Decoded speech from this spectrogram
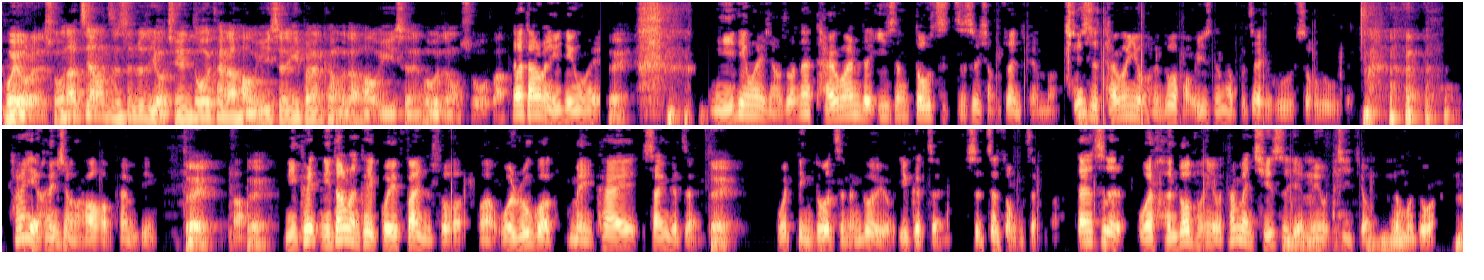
会有人说，那这样子是不是有钱人都会看到好医生，一般人看不到好医生，会不会有这种说法？那当然一定会，对，你一定会想说，那台湾的医生都是只是想赚钱吗？其实台湾有很多好医生，他不在乎收入的，他也很想好好看病。对啊对你可以，你当然可以规范说，啊，我如果每开三个诊，对，我顶多只能够有一个诊是这种诊嘛。但是我很多朋友，他们其实也没有计较那么多，嗯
